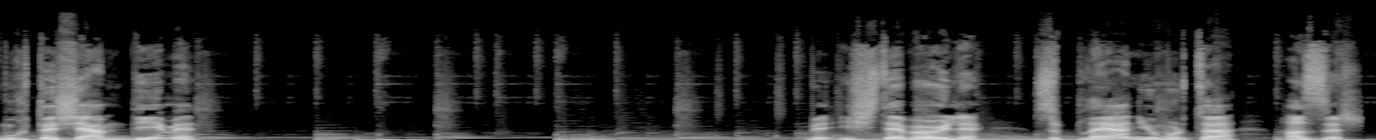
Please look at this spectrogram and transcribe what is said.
Muhteşem değil mi? Ve işte böyle. Zıplayan yumurta hazır.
